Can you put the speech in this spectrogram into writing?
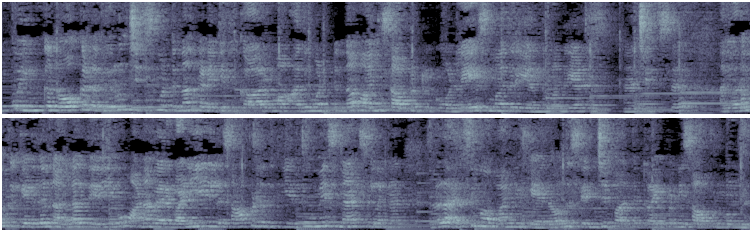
இப்போ இங்க லோக்கல்ல வெறும் சிப்ஸ் மட்டும் தான் காரமாக காரமா அது மட்டும் தான் வாங்கி சாப்பிட்டுட்டு இருக்கோம். லேஸ் மாதிரி அந்த மாதிரியான சிப்ஸ் அது உடம்புக்கு கெடுதல் நல்லா தெரியும். ஆனா வேற வழியே இல்லை. சாப்பிடுறதுக்கு எதுவுமே ஸ்நாக்ஸ் இல்லைங்க. அதனால அரிசிமா வாங்கியிருக்கேன். ஏதாவது செஞ்சு பார்த்து ட்ரை பண்ணி சாப்பிடணும்னு.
